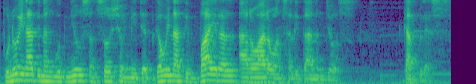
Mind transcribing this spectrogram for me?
Punuin natin ng good news ang social media at gawin natin viral araw-araw ang salita ng Diyos. God bless.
